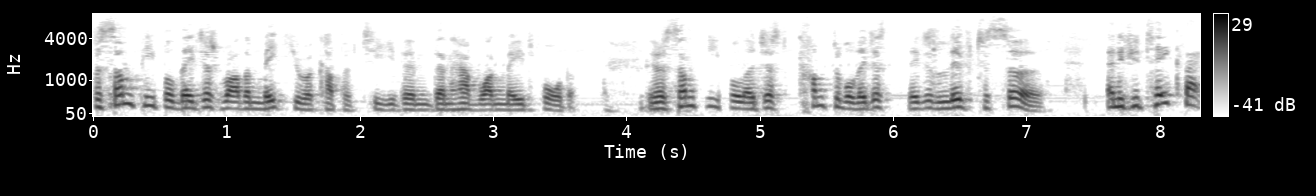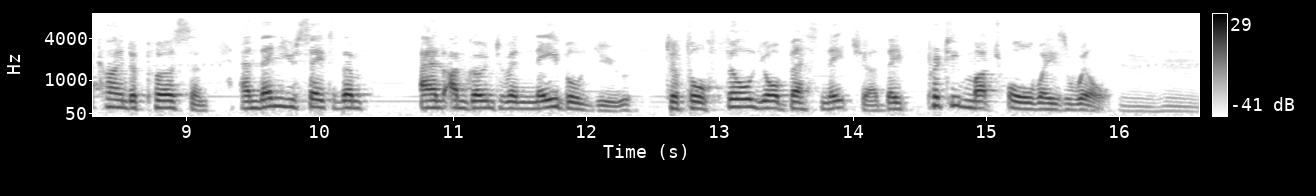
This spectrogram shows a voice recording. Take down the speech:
for some people, they just rather make you a cup of tea than, than have one made for them. You know, some people are just comfortable. They just, they just live to serve. And if you take that kind of person and then you say to them, and I'm going to enable you to fulfill your best nature, they pretty much always will. Mm-hmm.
